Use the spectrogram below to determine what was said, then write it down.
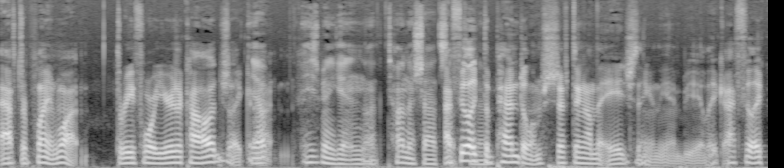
after playing what? Three, four years of college? Like, uh, he's been getting a ton of shots. I feel like the pendulum shifting on the age thing in the NBA. Like I feel like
